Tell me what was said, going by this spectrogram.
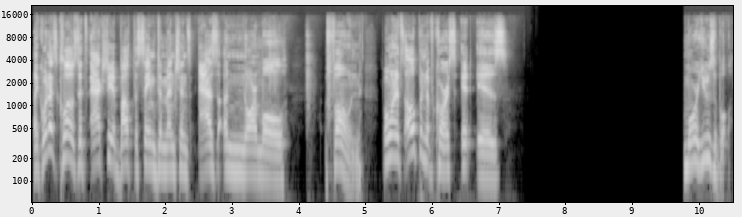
Like when it's closed, it's actually about the same dimensions as a normal phone. But when it's opened, of course, it is more usable.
